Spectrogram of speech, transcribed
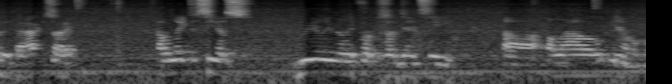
put it back. So I, I would like to see us really, really focus on density, uh, allow, you know,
